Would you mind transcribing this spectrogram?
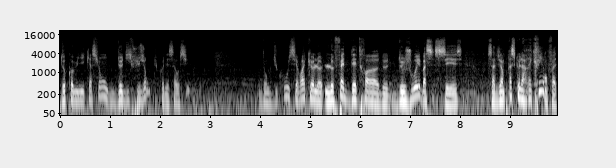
de communication, de diffusion. Tu connais ça aussi. Donc du coup, c'est vrai que le, le fait d'être, euh, de, de jouer, bah, c'est, ça devient presque la récré en fait.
